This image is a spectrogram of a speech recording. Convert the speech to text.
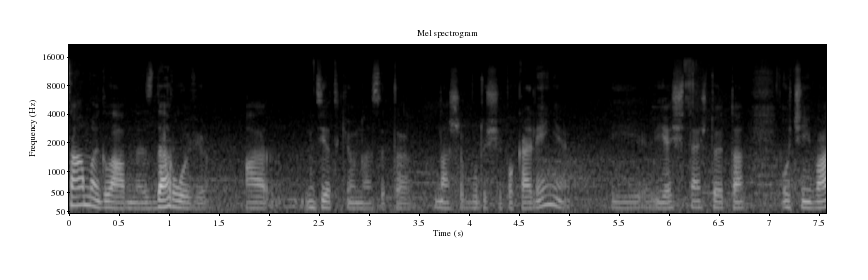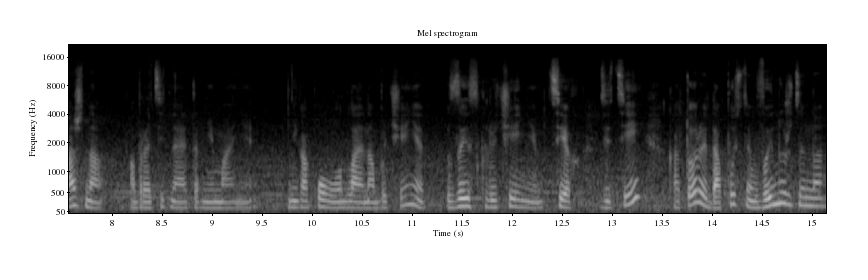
самое главное – здоровью. А детки у нас – это наше будущее поколение. И я считаю, что это очень важно обратить на это внимание. Никакого онлайн-обучения, за исключением тех детей, которые, допустим, вынужденно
